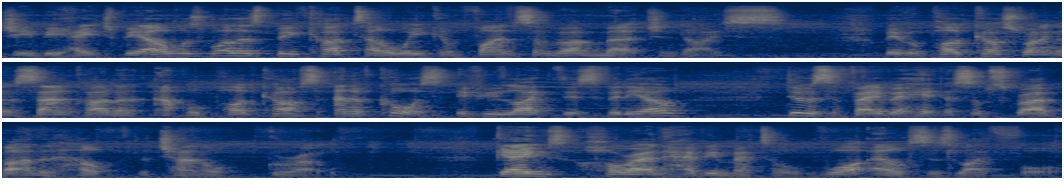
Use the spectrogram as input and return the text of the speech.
GBHBL, as well as Big Cartel, where you can find some of our merchandise. We have a podcast running on SoundCloud and Apple Podcasts. And of course, if you like this video, do us a favour, hit the subscribe button and help the channel grow. Games, horror, and heavy metal. What else is life for?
